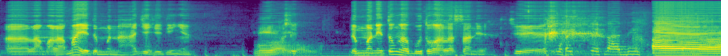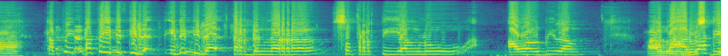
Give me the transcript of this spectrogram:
eh, lama-lama ya demen aja jadinya Iya. Maksud- iya, iya. demen itu nggak butuh alasan ya. Eh, tapi tapi ini tidak ini tidak terdengar seperti yang lu awal bilang. Halu apa harus di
